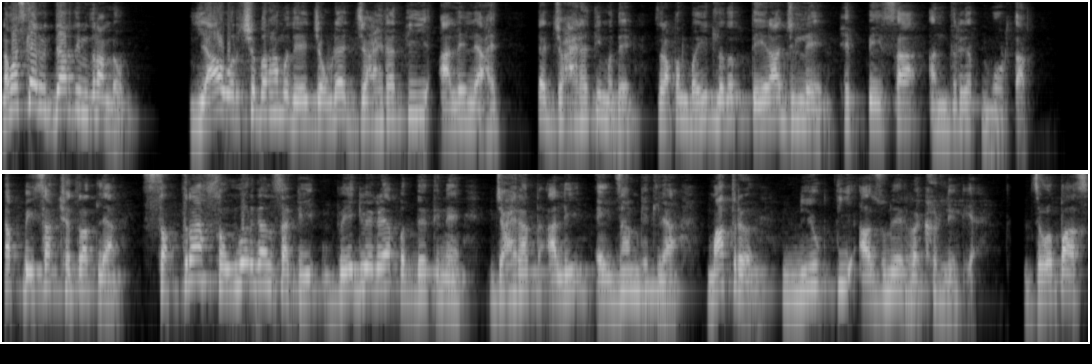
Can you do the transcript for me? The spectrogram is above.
नमस्कार विद्यार्थी मित्रांनो. या वर्षभरामध्ये जेवढ्या जाहिराती आलेल्या आहेत त्या जाहिरातीमध्ये जर आपण बघितलं तर तेरा जिल्हे हे पेसा अंतर्गत मोडतात. त्या पेसा क्षेत्रातल्या सतरा संवर्गांसाठी वेगवेगळ्या पद्धतीने जाहिरात आली एक्झाम घेतल्या मात्र नियुक्ती अजूनही रखडलेली आहे. जवळपास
